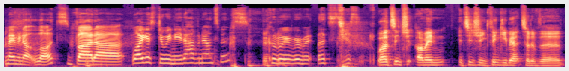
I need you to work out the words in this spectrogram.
maybe not lots, but uh, well, I guess do we need to have announcements? Could we remove? Let's just Well, it's int- I mean, it's interesting thinking about sort of the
